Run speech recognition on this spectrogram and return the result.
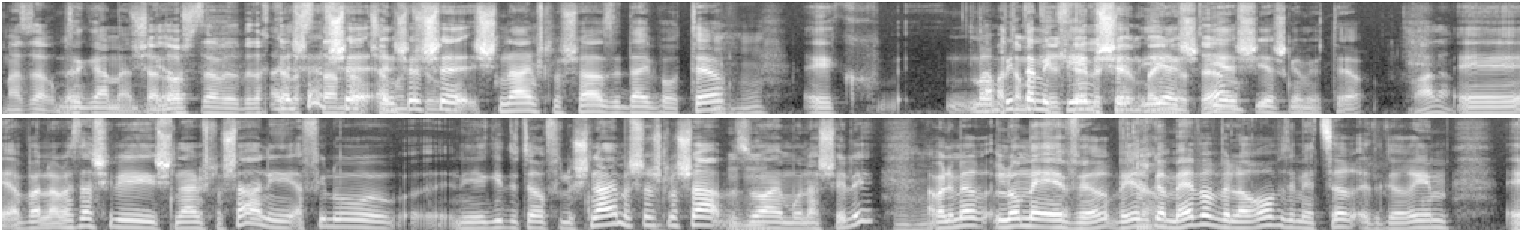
מה זה הרבה? זה גם מאתגר. שלוש זה בדרך כלל הסטנדרט ש... אני חושב ששניים, שלושה זה די והותר. מהמם. אה, מרבית המקרים שיש? יש, יש גם יותר. וואלה. אה, אבל ההמלצה שלי שניים, שלושה, אני אפילו, אני אגיד יותר אפילו שניים מאשר שלושה, וזו האמונה שלי. אבל אני אומר, לא מעבר, ויש כן. גם מעבר, ולרוב זה מייצר אתגרים אה,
